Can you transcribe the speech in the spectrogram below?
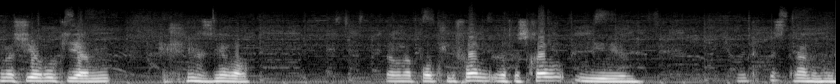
На чьи руки я н- не знімав. Став на пол телефон, запускав і. Ну, таке странно.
